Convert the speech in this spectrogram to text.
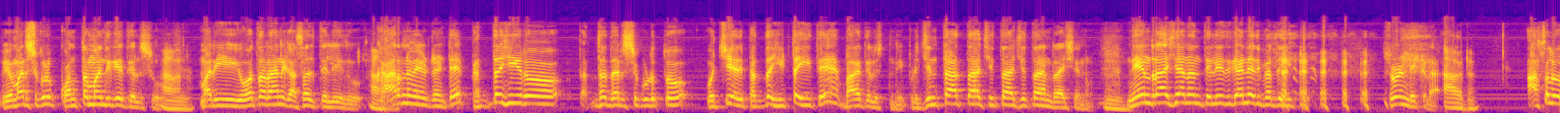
విమర్శకులు కొంతమందికే తెలుసు. మరి ఈ యువతరానికి అసలు తెలియదు కారణం ఏమిటంటే పెద్ద హీరో పెద్ద దర్శకుడితో వచ్చి అది పెద్ద హిట్ అయితే బాగా తెలుస్తుంది. ఇప్పుడు జింతాత చితా చితా అని రాశాను. నేను రాశానని తెలియదు కానీ అది పెద్ద హిట్. చూడండి ఇక్కడ. అసలు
